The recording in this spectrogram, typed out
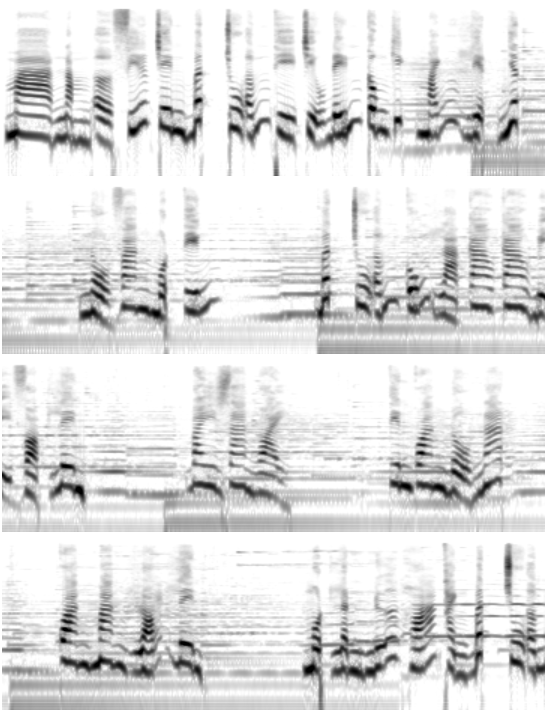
Mà nằm ở phía trên bất chu ấm thì chịu đến công kích mãnh liệt nhất. Nổ vang một tiếng. Bất chu ấm cũng là cao cao bị vọt lên. Bay ra ngoài. Tiên quang đổ nát. Quang mang lói lên. Một lần nữa hóa thành bất chu ấm.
